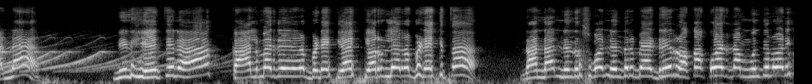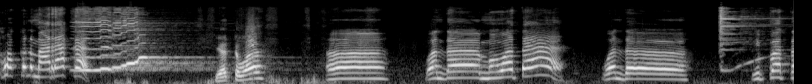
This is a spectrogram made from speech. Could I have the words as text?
ಅಣ್ಣ ನೀನ್ ಹೇಳ್ತೀನ ಕಾಲ್ ಮರ್ಯಾದ ಬಡಿಯಾಕ ಕೆರುಲೇರ ಬಡಿಯಾಕಿತ್ತ ನಾನ್ ನಾನ್ ನಿಂದ್ರಸ್ಕೊಂಡ್ ನಿಂದ್ರ ಬ್ಯಾಡ್ರಿ ರೊಕ್ಕ ಕೊಡ್ ನಾ ಮುಂದಿನ ವಾರಿಗೆ ಹೊಕ್ಕನ ಮಾರಾಕ. ಎಟ್ಟವ ಆ, ಒಂದ ಮೂವತ್ತ ಒಂದ ಇಪ್ಪತ್ತ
